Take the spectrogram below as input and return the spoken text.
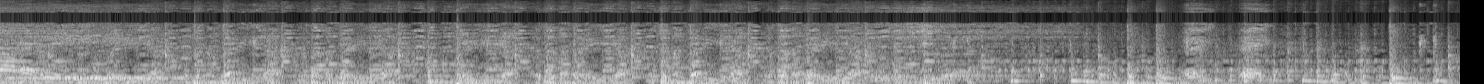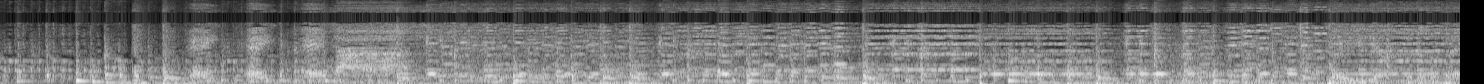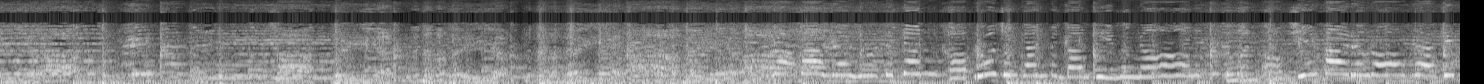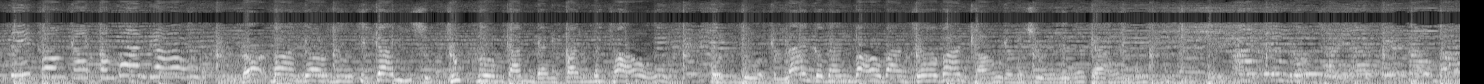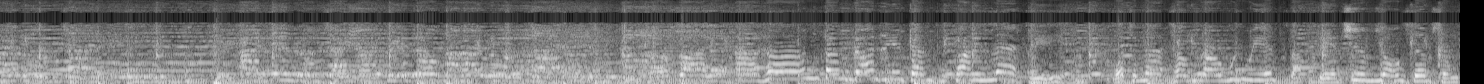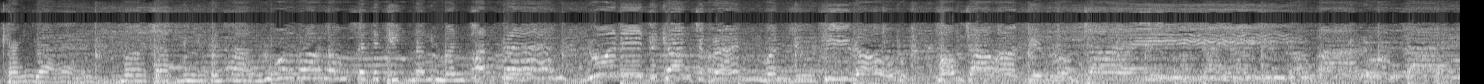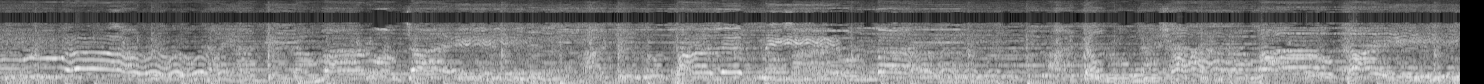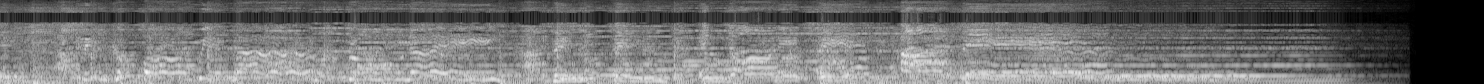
รั้วชนกันเป็นบ้านที่เมืองนอนตะวันออกเฉียงใต้เรืองรองพระอาทิตย์สีทองกาดของบ้านเรา เพราะบ้านเราอยู่ที่กันสุขทุกข์รวมกันแบ่งปันบรรเทาฝนรั่วฝนแรงก็แบ่งเบาบ้านเธอบ้านเขาเรามาช่วยเหลือกัน ควันแลกเปลี่ยนวัฒนธรรมเราหมุนเวียนปรับเปลี่ยนเชื่อมโยงเสริมส่งแข็งแรงมาจับมือกันสร้างรั้วรอลมเศรษฐกิจนั้นมันพัดแรงรั้วนี้จะแข็งจะแกร่งมันอยู่ที่เราพ้องชาวอาเซียนรวมใจ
